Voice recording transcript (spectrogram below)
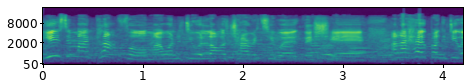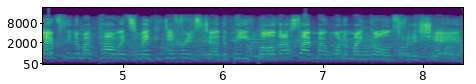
using my platform, I want to do a lot of charity work this year, and I hope I can do everything in my power to make a difference to other people. That's like my one of my goals for this year.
